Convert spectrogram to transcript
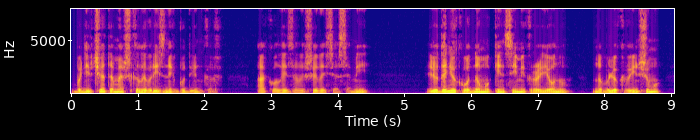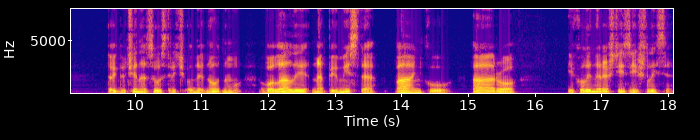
бо дівчата мешкали в різних будинках, а коли залишилися самі, Люденюк в одному кінці мікрорайону, Ноблюк в іншому, то, йдучи назустріч один одному, волали на півміста Паньку, Аро. І коли нарешті зійшлися,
